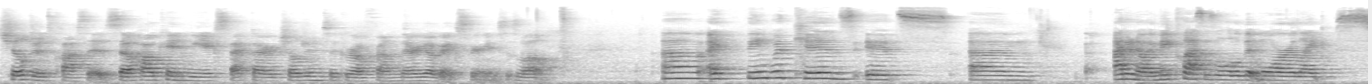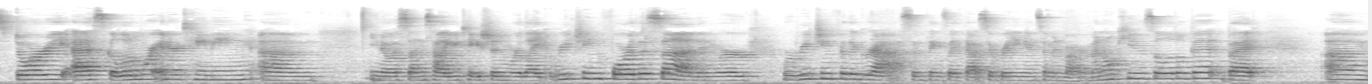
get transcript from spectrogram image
children's classes. So, how can we expect our children to grow from their yoga experience as well? Um, I think with kids, it's, um, I don't know, I make classes a little bit more like story esque, a little more entertaining. Um, you know, a sun salutation, we're like reaching for the sun and we're we're reaching for the grass and things like that. So bringing in some environmental cues a little bit, but um,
